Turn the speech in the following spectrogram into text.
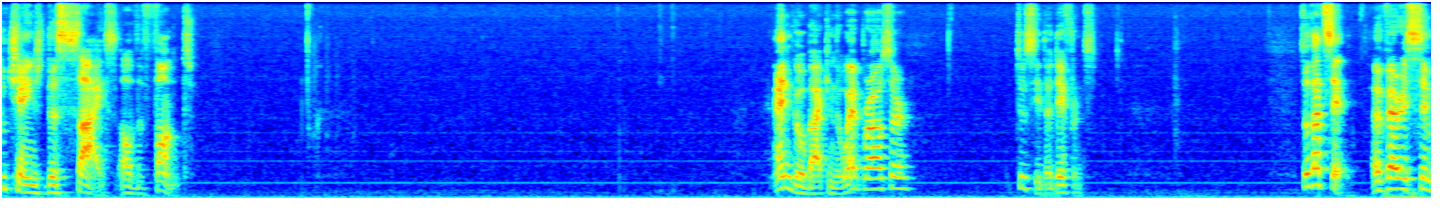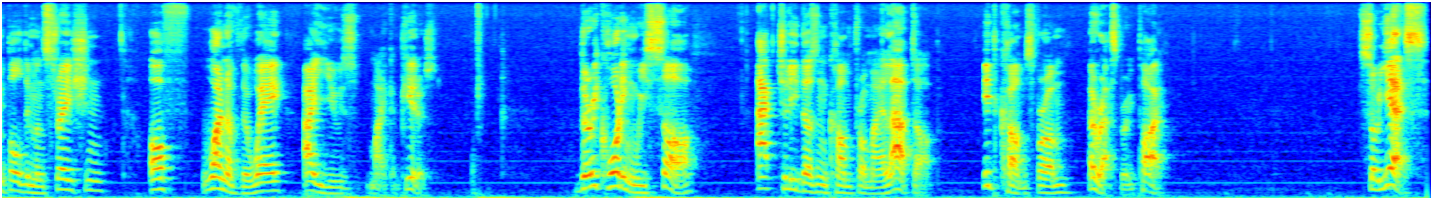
to change the size of the font. And go back in the web browser to see the difference. So that's it, a very simple demonstration of one of the way I use my computers. The recording we saw actually doesn't come from my laptop. It comes from a Raspberry Pi. So yes,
